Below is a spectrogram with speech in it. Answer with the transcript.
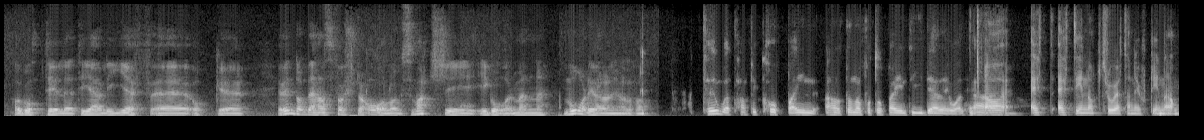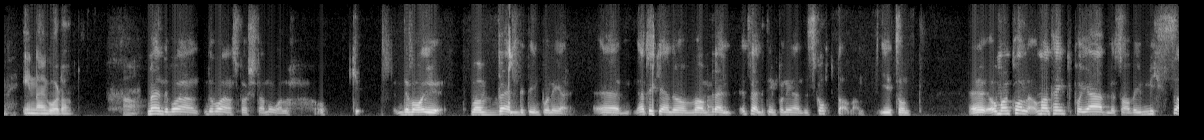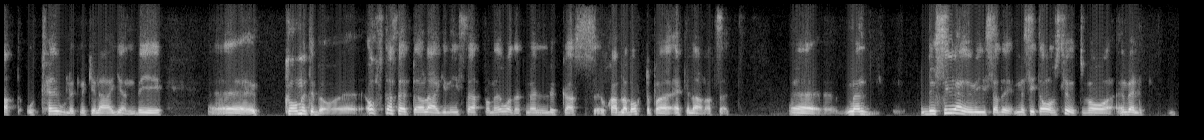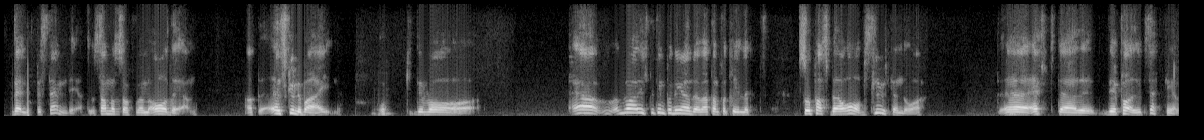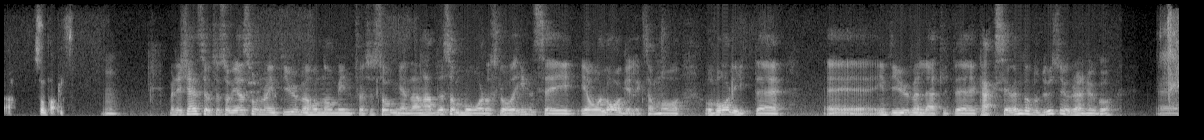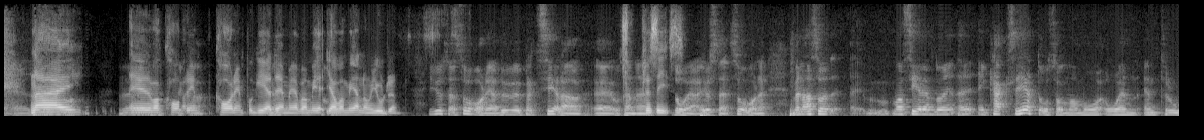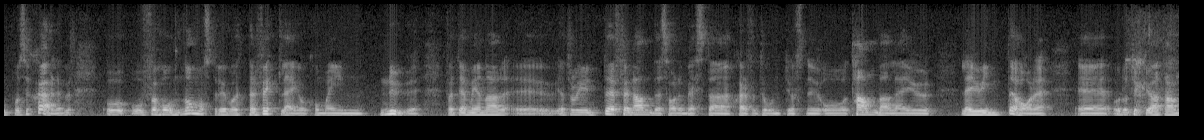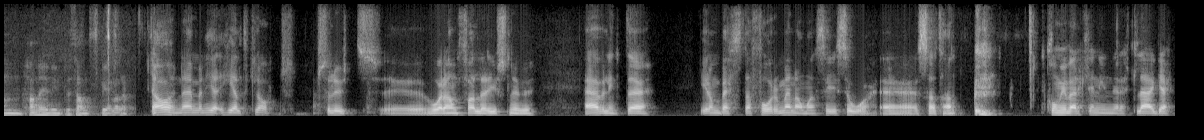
har gått till, till Gävle IF. Eh, och, eh, jag vet inte om det är hans första A-lagsmatch igår men mål gör han i alla fall. Jag tror att han fick hoppa in, att han har fått hoppa in tidigare i år. Ja, ja ett, ett inhopp tror jag att han har gjort innan, innan gårdagen. Ja. Men det var, det var hans första mål. Och det var ju var väldigt imponerande. Eh, jag tycker ändå det var väl, ett väldigt imponerande skott av honom. I ett sånt, eh, om, man kollar, om man tänker på Gävle så har vi missat otroligt mycket lägen. Vi eh, kommer till eh, oftast ett bra lägen i straffområdet men lyckas sjabbla bort det på ett eller annat sätt. Eh, men det ser ju visade med sitt avslut var en väldigt väldigt bestämdhet. Och samma sak var med Adrian. Att den skulle bara in. Och det var... Jag var riktigt imponerad över att han fått till ett så pass bra avslut ändå. Eh, efter de förutsättningarna som fanns. Mm. Men det känns ju också så. Jag såg någon intervju med honom inför säsongen där han hade som mål att slå in sig i A-laget liksom. Och, och var lite... Eh, intervjun lät lite kaxig. Jag vet inte om det var du som gjorde den Hugo? Eh, Nej, Nej, det var Karin, Karin på GD, men jag var med, jag var med när hon gjorde den. Just det, så var det Du praktiserade eh, och sen... Precis. Då ja, just det, så var det. Men alltså, man ser ändå en, en kaxighet hos honom och, och en, en tro på sig själv. Och, och, för honom måste det vara ett perfekt läge att komma in nu. För att jag menar, jag tror ju inte Fernandes har det bästa självförtroendet just nu och Tanda lär ju, lär ju inte ha det. Eh, och då tycker jag att han, han är en intressant spelare. Ja, nej men he helt klart. Absolut. Eh, våra anfallare just nu är väl inte i de bästa formerna om man säger så. Eh, så att han, kom ju verkligen in i rätt läge.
